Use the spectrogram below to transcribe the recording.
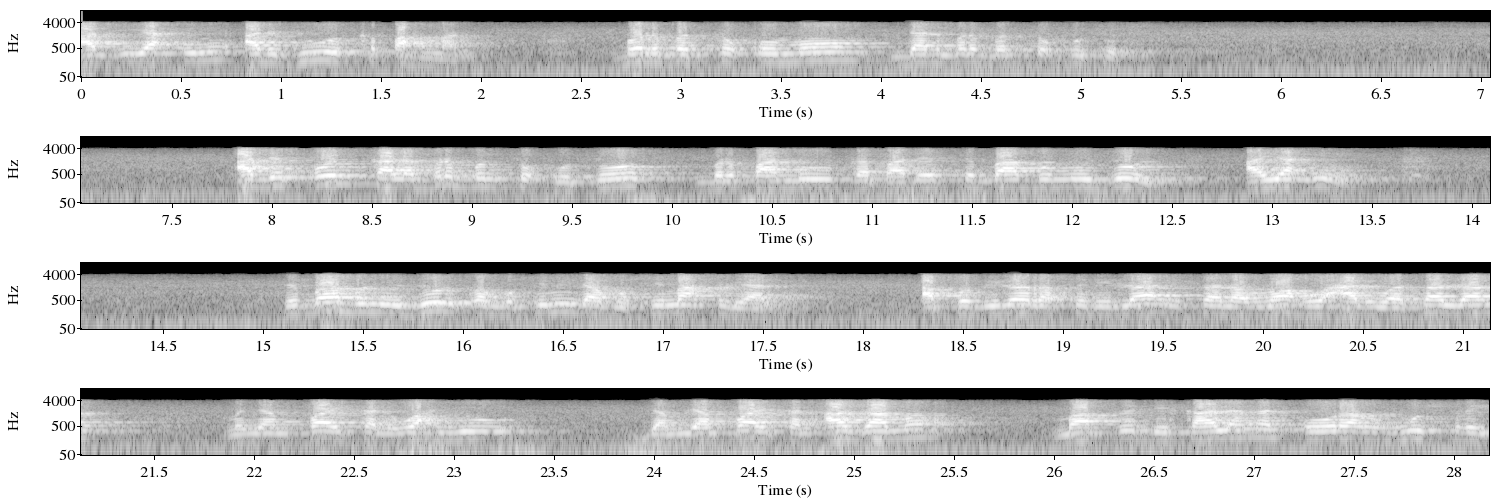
ayat ini ada dua kepahaman. Berbentuk umum dan berbentuk khusus. Adapun kalau berbentuk khusus berpandu kepada sebab nuzul ayat ini. Sebab nuzul kaum muslimin dan muslimat kalian apabila Rasulullah sallallahu alaihi wasallam menyampaikan wahyu dan menyampaikan agama maka di kalangan orang musyrik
